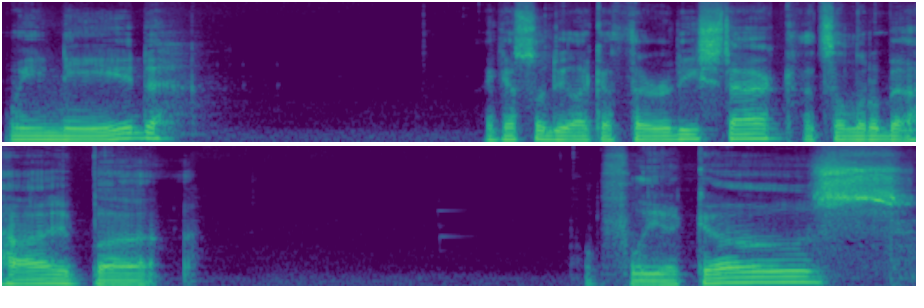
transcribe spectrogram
We need... I guess I'll do like a 30 stack. That's a little bit high, but... Hopefully it goes.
